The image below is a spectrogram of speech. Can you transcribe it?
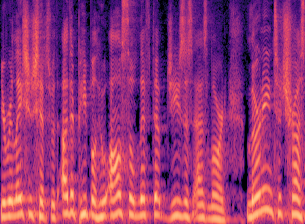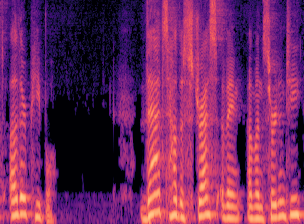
your relationships with other people who also lift up Jesus as Lord, learning to trust other people. That's how the stress of, of uncertainty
